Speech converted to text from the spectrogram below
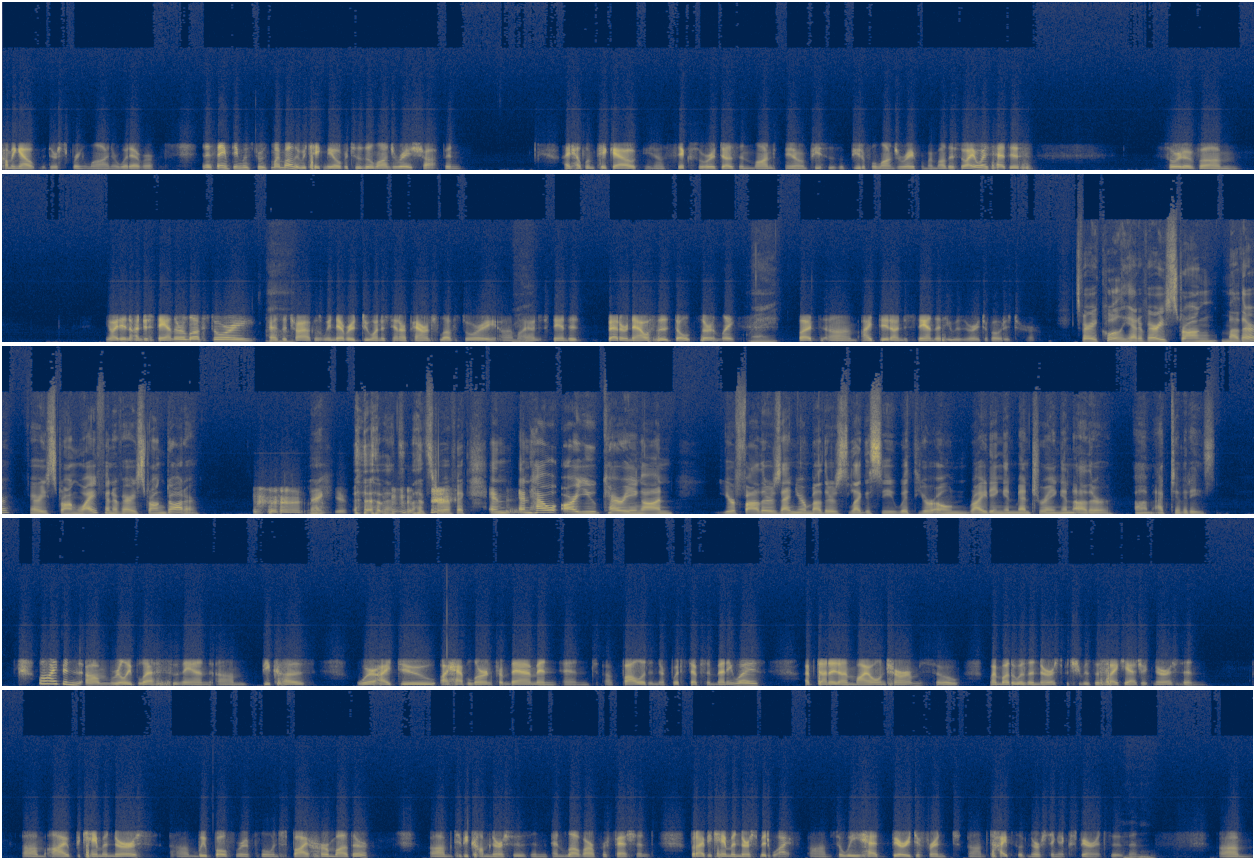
coming out with their spring line or whatever. And the same thing was true with my mother. Would take me over to the lingerie shop and I'd help him pick out, you know, six or a dozen, lawn, you know, pieces of beautiful lingerie for my mother. So I always had this sort of, um, you know, I didn't understand their love story uh-huh. as a uh-huh. child because we never do understand our parents' love story. Um, right. I understand it better now as an adult, certainly. Right but um, I did understand that he was very devoted to her. It's very cool. He had a very strong mother, very strong wife, and a very strong daughter. Thank you. that's, that's terrific. And and how are you carrying on your father's and your mother's legacy with your own writing and mentoring and other um, activities? Well, I've been um, really blessed, Suzanne, um, because where I do, I have learned from them and and uh, followed in their footsteps in many ways. I've done it on my own terms. So my mother was a nurse, but she was a psychiatric nurse, and um, I became a nurse. Um, we both were influenced by her mother um, to become nurses and, and love our profession. But I became a nurse midwife. Um, so we had very different um, types of nursing experiences, and um,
